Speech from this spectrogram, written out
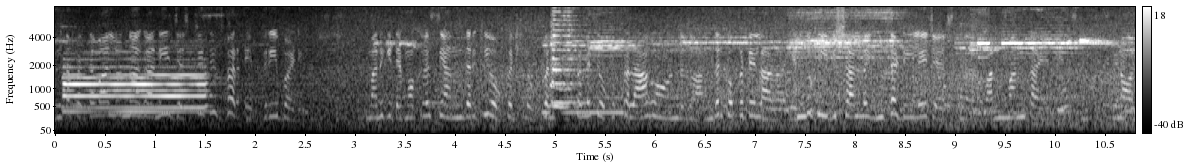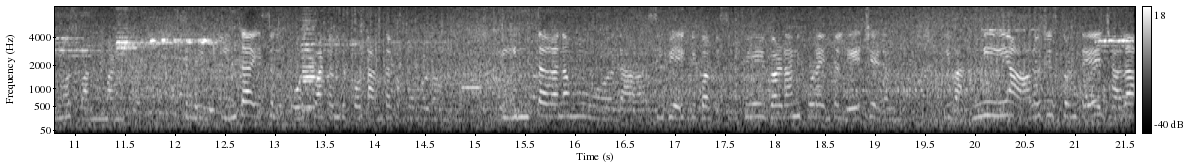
ఎంత పెద్దవాళ్ళు ఉన్నా కానీ జస్టిస్ ఇస్ ఫర్ ఎవ్రీబడి మనకి డెమోక్రసీ అందరికీ ఒకటి ఒకరి ఒకరికి ఒక్కొక్కలాగా ఉండదు. అందరికి ఒకటేలాగా. ఎందుకు ఈ విషయాల్లో ఇంత డిలే చేస్తున్నారు? వన్ మంత్ అయింది. నేను ఆల్మోస్ట్ వన్ మంత్ ఇంకా అసలు పోస్ట్మార్టం రిపోర్ట్ అందకపోవడం ఇంతగానము సిబిఐకి సిబిఐ ఇవ్వడానికి కూడా ఇంత లేట్ చేయడం ఇవన్నీ ఆలోచిస్తుంటే చాలా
